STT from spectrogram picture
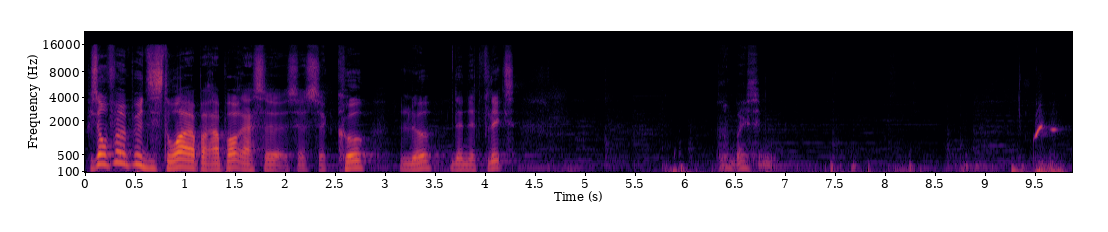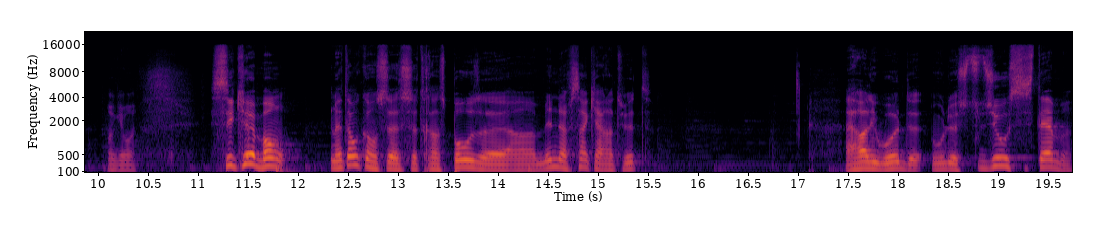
Puis si on fait un peu d'histoire par rapport à ce, ce, ce cas-là de Netflix, ben c'est... Ok, ouais. C'est que, bon, mettons qu'on se, se transpose euh, en 1948 à Hollywood, où le studio système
